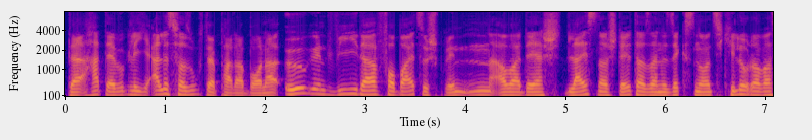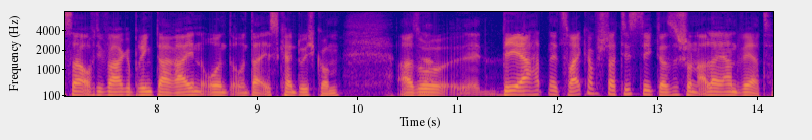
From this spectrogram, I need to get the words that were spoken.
Da hat er wirklich alles versucht, der Paderborner, irgendwie da vorbeizusprinten, aber der Leistner stellt da seine 96 Kilo oder was er auf die Waage bringt da rein und, und da ist kein Durchkommen. Also ja. der hat eine Zweikampfstatistik, das ist schon aller Ehren wert.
